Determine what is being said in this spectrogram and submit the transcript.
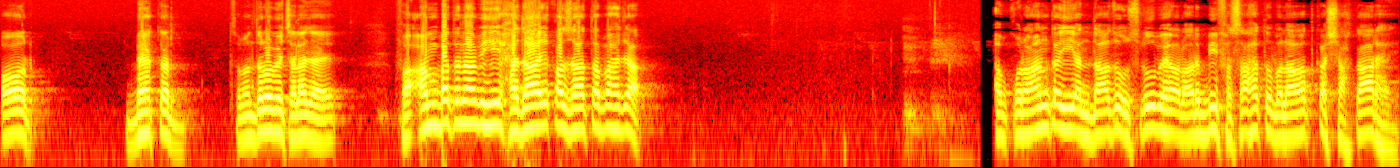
اور بہہ کر سمندروں میں چلا جائے۔ فمبتنا بھی ہدایت ذاتہ بہجا اب قرآن کا یہ انداز و اسلوب ہے اور عربی فصاحت و بلاغت کا شاہکار ہے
